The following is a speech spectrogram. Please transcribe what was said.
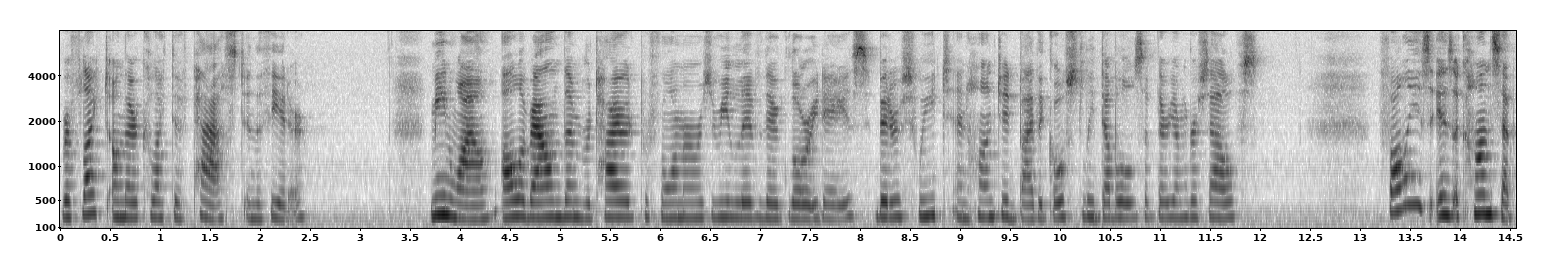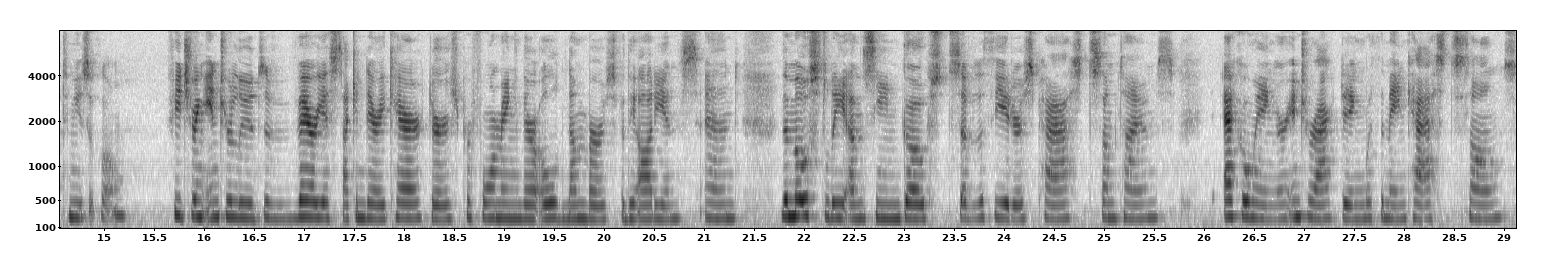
reflect on their collective past in the theater. Meanwhile, all around them, retired performers relive their glory days, bittersweet and haunted by the ghostly doubles of their younger selves. Follies is a concept musical, featuring interludes of various secondary characters performing their old numbers for the audience, and the mostly unseen ghosts of the theater's past sometimes echoing or interacting with the main cast's songs.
